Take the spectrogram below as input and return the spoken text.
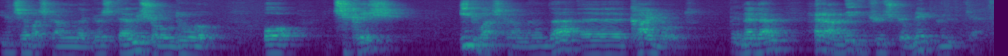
ilçe başkanlığında göstermiş olduğu o çıkış il başkanlığında e, kayboldu. Neden? Herhalde 2-3 gömlek büyük geldi.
